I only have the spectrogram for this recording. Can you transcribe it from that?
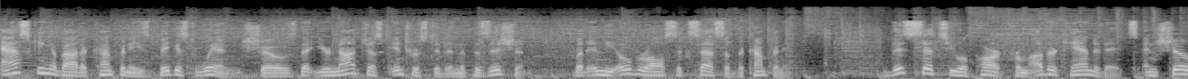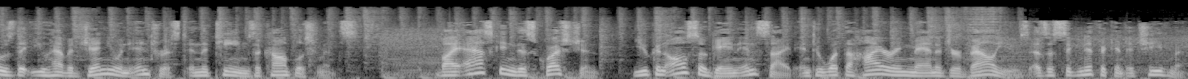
Asking about a company's biggest win shows that you're not just interested in the position, but in the overall success of the company. This sets you apart from other candidates and shows that you have a genuine interest in the team's accomplishments. By asking this question, you can also gain insight into what the hiring manager values as a significant achievement.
